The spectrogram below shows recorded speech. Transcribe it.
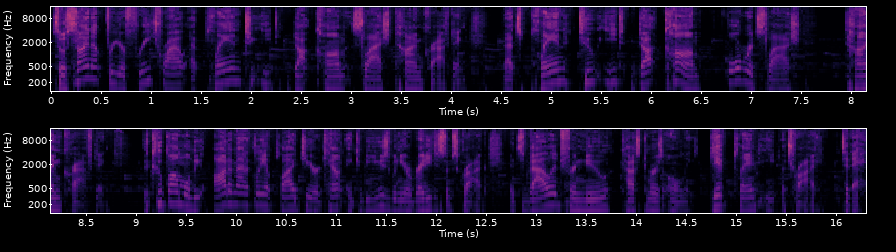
So sign up for your free trial at plantoeat.com slash timecrafting. That's plantoeat.com forward slash timecrafting. The coupon will be automatically applied to your account and can be used when you're ready to subscribe. It's valid for new customers only. Give Plan to Eat a try today.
